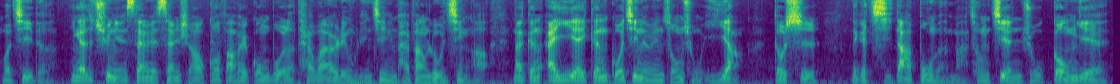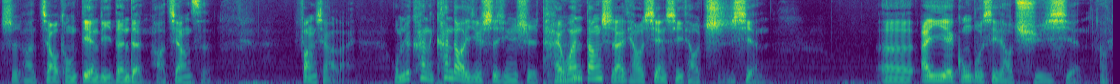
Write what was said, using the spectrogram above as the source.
我记得应该是去年三月三十号，国发会公布了台湾二零五零净零排放路径啊。那跟 IEA 跟国际能源总署一样，都是。那个几大部门嘛，从建筑、工业是啊、交通、电力等等啊，这样子放下来，我们就看看到一个事情是，台湾当时那条线是一条直线，嗯、呃，IEA 公布是一条曲线，OK，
